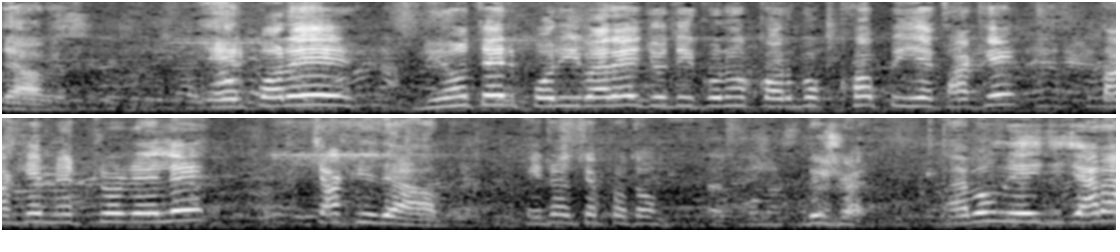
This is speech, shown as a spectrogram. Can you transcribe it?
দেওয়া হবে। এরপরে নিহতের পরিবারে যদি কোনো কর্মক্ষপ ইয়ে থাকে, তাকে মেট্রো রেলে চাকরি দেওয়া হবে। এটা হচ্ছে প্রথম বিষয়। এবং এই যে যারা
